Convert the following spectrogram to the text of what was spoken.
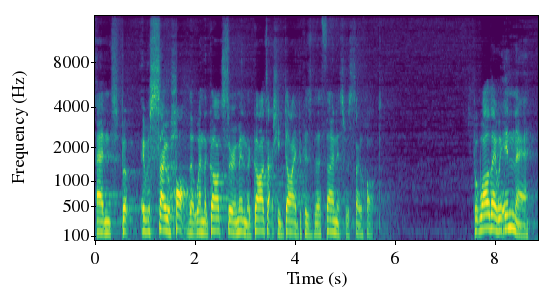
And, but it was so hot that when the guards threw him in, the guards actually died because the furnace was so hot. But while they were in there,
